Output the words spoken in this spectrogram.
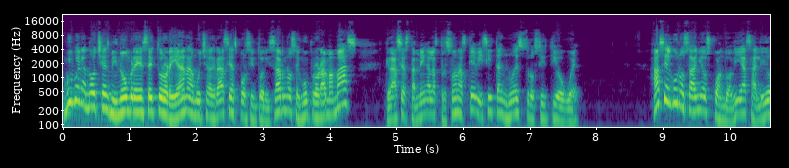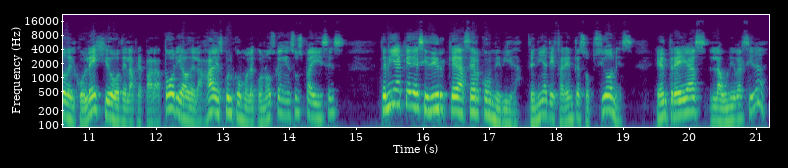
Muy buenas noches, mi nombre es Héctor Orellana, muchas gracias por sintonizarnos en un programa más Gracias también a las personas que visitan nuestro sitio web. Hace algunos años, cuando había salido del colegio, o de la preparatoria o de la high school, como le conozcan en sus países, tenía que decidir qué hacer con mi vida. Tenía diferentes opciones, entre ellas la universidad.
